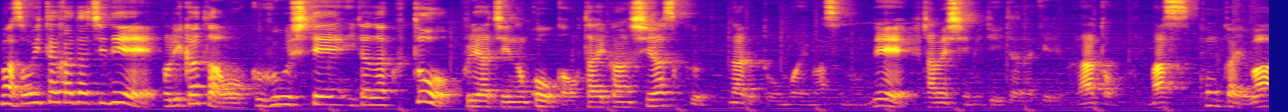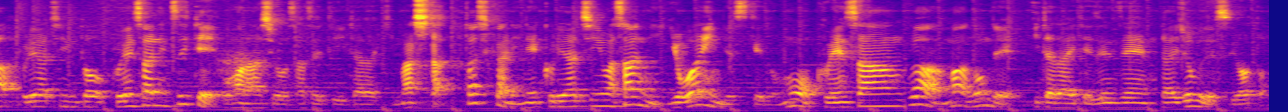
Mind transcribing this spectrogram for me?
まあそういった形で取り方を工夫していただくと、クレアチンの効果を体感しやすくなると思いますので、試してみていただければなと思います。今回はクレアチンとクエン酸についてお話をさせていただきました。確かにね、クレアチンは酸に弱いんですけども、クエン酸はまあ飲んでいただいて全然大丈夫ですよと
